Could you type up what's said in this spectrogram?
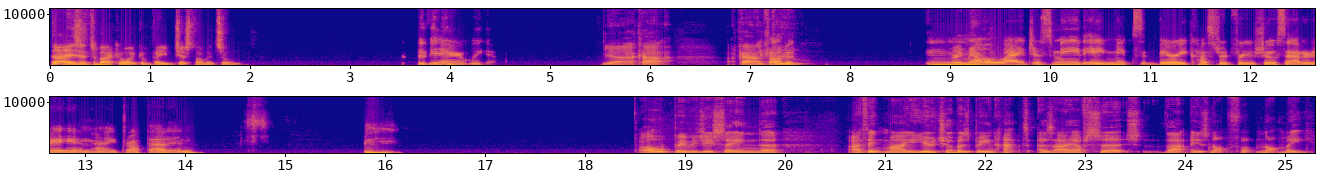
that is a tobacco I can vape just on its own. There we go. Yeah, I can't. I can't. You found do- you made No, one? I just made a mixed berry custard for your show Saturday, and I dropped that in. Oh, BVG saying, uh, I think my YouTube has been hacked as I have searched that is not for not me.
